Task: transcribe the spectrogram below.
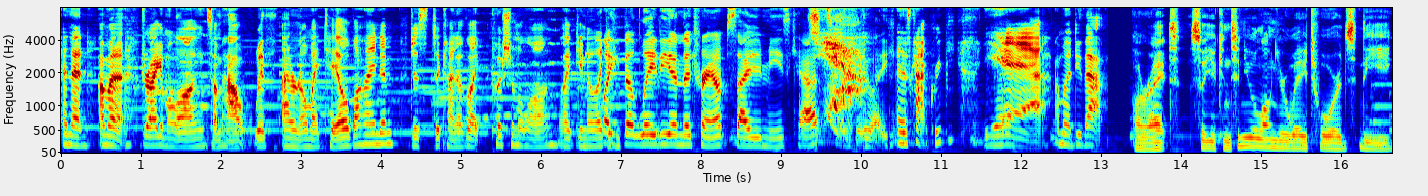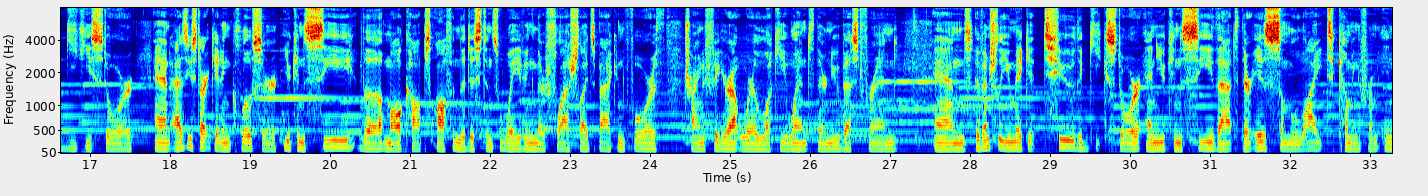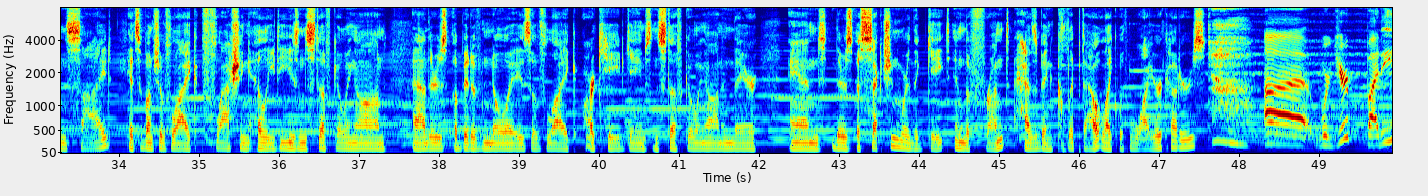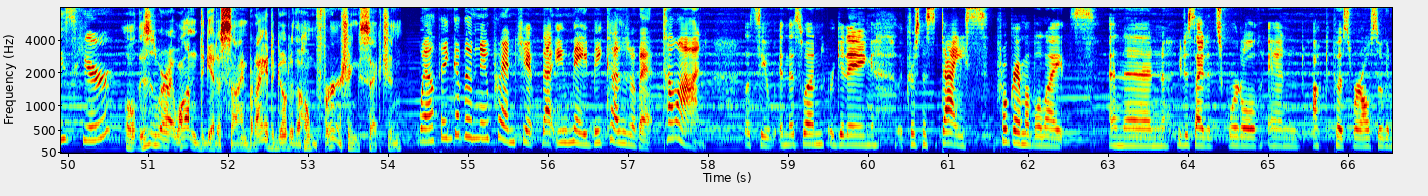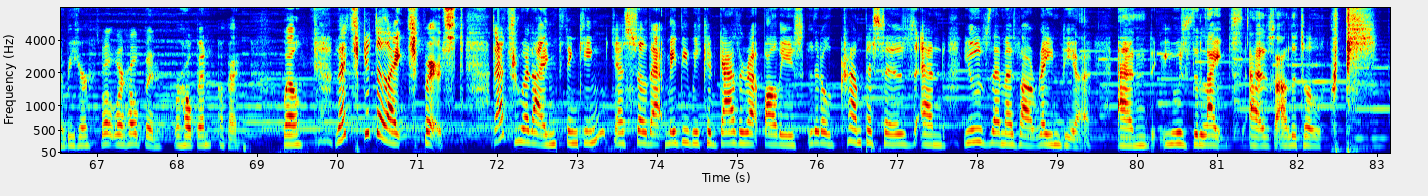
And then I'm gonna drag him along somehow with, I don't know, my tail behind him, just to kind of like push him along. Like, you know, like, if Like the lady and the tramp Siamese cats. Yeah. Like and it's kind of creepy. Yeah, I'm gonna do that. All right, so you continue along your way towards the geeky store, and as you start getting closer, you can see the mall cops off in the distance waving their flashlights back and forth, trying to figure out where Lucky went, their new best friend. And eventually you make it to the geek store, and you can see that there is some light coming from inside. It's a bunch of like flashing LEDs and stuff going on. Uh, there's a bit of noise of like arcade games and stuff going on in there. And there's a section where the gate in the front has been clipped out, like with wire cutters. Uh were your buddies here? Well, this is where I wanted to get a sign, but I had to go to the home furnishings section. Well, think of the new friendship that you made because of it. Come on. Let's see, in this one, we're getting the Christmas dice, programmable lights, and then we decided Squirtle and Octopus were also going to be here. That's what we're hoping. We're hoping. Okay. Well, let's get the lights first. That's what I'm thinking, just so that maybe we could gather up all these little Krampuses and use them as our reindeer, and use the lights as our little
